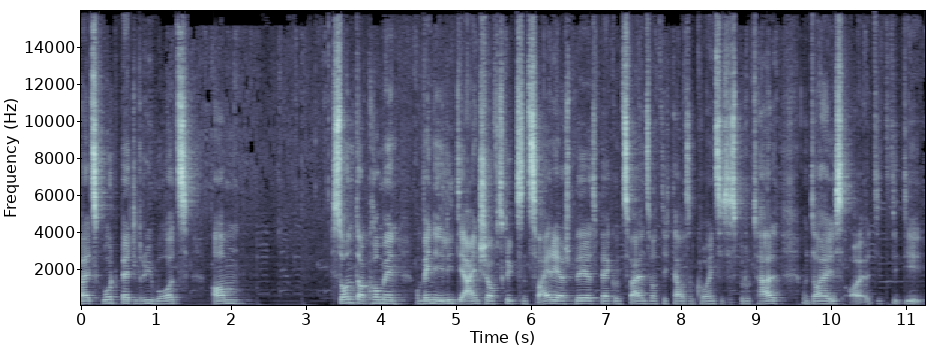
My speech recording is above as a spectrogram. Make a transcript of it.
Weil Squad Battle Rewards am Sonntag kommen und wenn ihr Elite einschafft, kriegt ihr ein 2 Real Players Pack und 22.000 Coins. Das ist brutal und daher ist äh, die, die,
